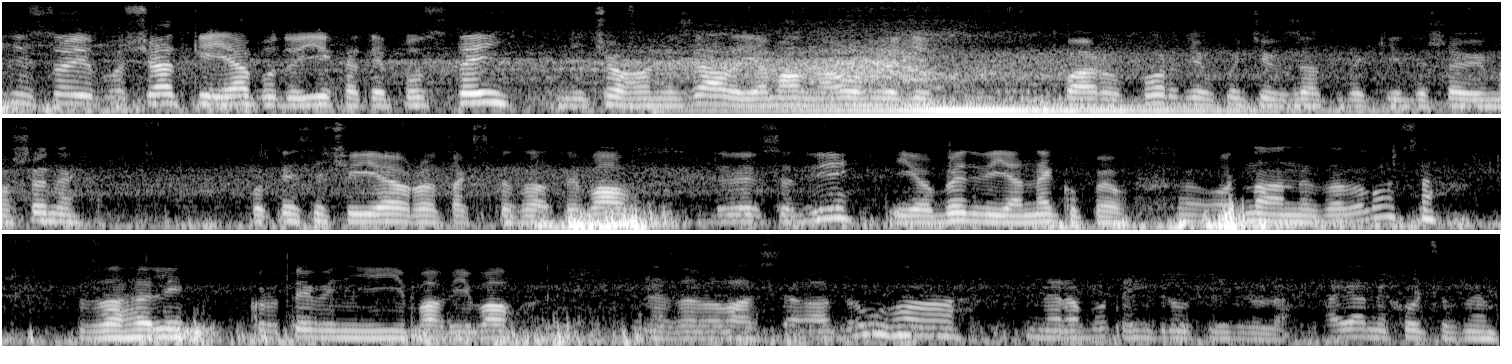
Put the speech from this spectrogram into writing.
Сьогодні з цієї площадки я буду їхати пустий, нічого не взяли. Я мав на огляді пару фордів, хотів взяти такі дешеві машини по 1000 євро, так сказати. Мав, дивився дві і обидві я не купив. Одна не завелася взагалі, крутив він її їбав, їбав, не завелася, а друга не працює гідроусиль від руля. А я не хочу з ним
